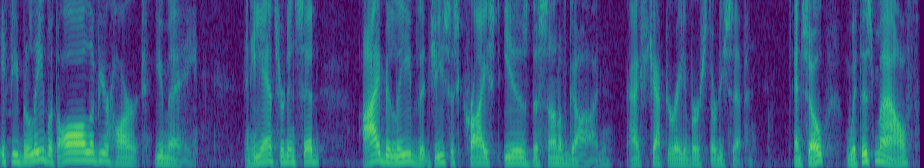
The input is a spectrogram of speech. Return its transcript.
If you believe with all of your heart, you may. And he answered and said, I believe that Jesus Christ is the Son of God. Acts chapter 8 and verse 37. And so, with his mouth,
